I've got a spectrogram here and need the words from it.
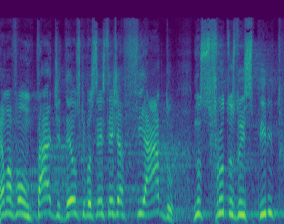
É uma vontade de Deus que você esteja fiado nos frutos do Espírito.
